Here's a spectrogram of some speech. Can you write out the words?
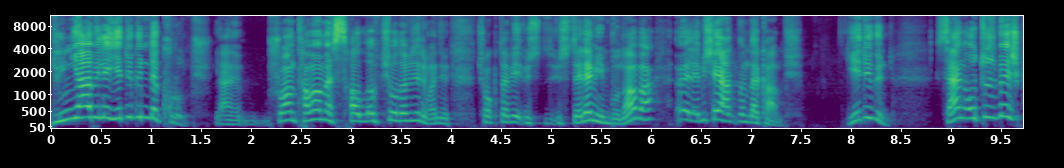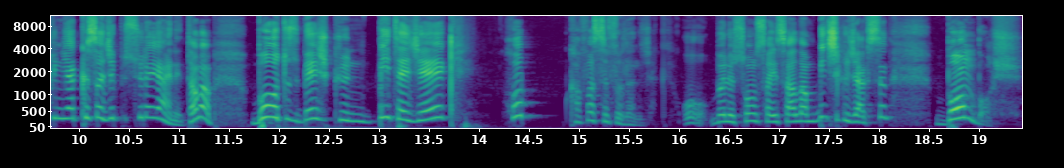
dünya bile 7 günde kurulmuş. Yani şu an tamamen sallamış olabilirim. Hani çok da bir üst, üstelemeyeyim bunu ama öyle bir şey aklımda kalmış. 7 gün. Sen 35 gün ya kısacık bir süre yani. Tamam. Bu 35 gün bitecek. Hop kafa sıfırlanacak. O böyle son sayısaldan bir çıkacaksın. Bomboş.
